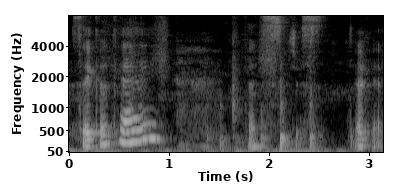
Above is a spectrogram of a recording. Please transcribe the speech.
It's like okay, that's just okay.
